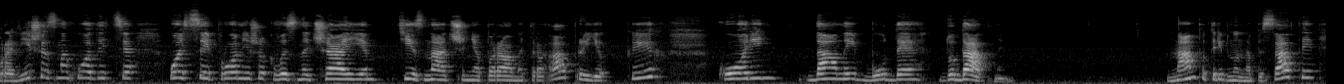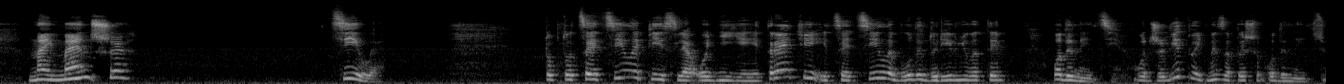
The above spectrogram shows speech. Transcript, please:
правіше знаходиться. Ось цей проміжок визначає ті значення параметра А, при яких корінь даний буде додатним. Нам потрібно написати найменше ціле. Тобто це ціле після однієї третьої, і це ціле буде дорівнювати одиниці. Отже, відповідь ми запишемо одиницю.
